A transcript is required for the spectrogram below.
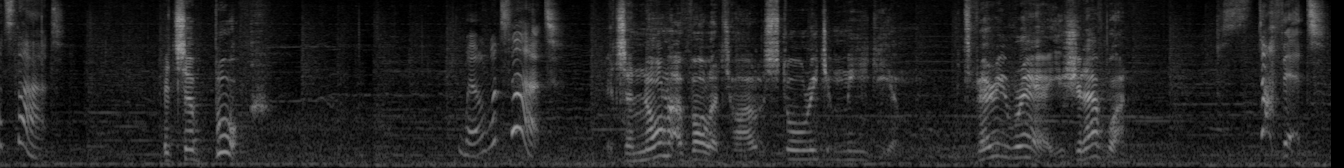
What's that? It's a book. Well, what's that? It's a non-volatile storage medium. It's very rare. You should have one. Stuff it!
